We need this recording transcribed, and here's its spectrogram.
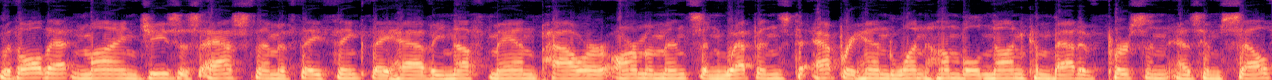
With all that in mind, Jesus asks them if they think they have enough manpower, armaments, and weapons to apprehend one humble, non-combative person as himself,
